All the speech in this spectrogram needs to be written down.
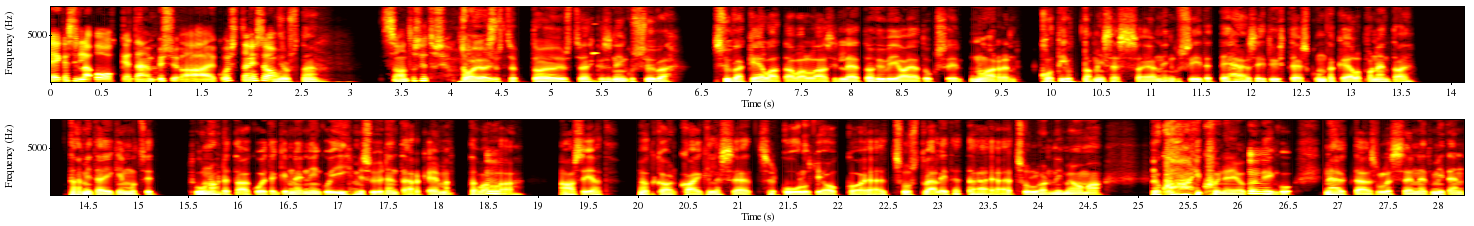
eikä sillä ole ketään pysyvää aikuista, niin se on, just näin. Se on tosi tosi toi on, just se, toi on just se ehkä se niin kuin syvä, syvä kela tavallaan silleen, että on hyviä ajatuksia nuoren kotiuttamisessa ja niin kuin siitä, että tehdään siitä yhteiskuntakelpoinen tai, tai mitä ikin, mutta sitten unohdetaan kuitenkin ne niin kuin ihmisyyden tärkeimmät tavallaan mm. asiat, jotka on kaikille se, että sä kuulut joukkoon ja että susta välitetään ja että sulla on nimenomaan joku aikuinen, joka mm. niin kuin näyttää sulle sen, että miten,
